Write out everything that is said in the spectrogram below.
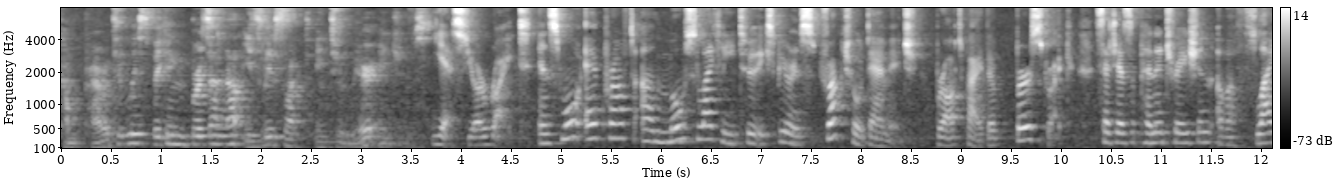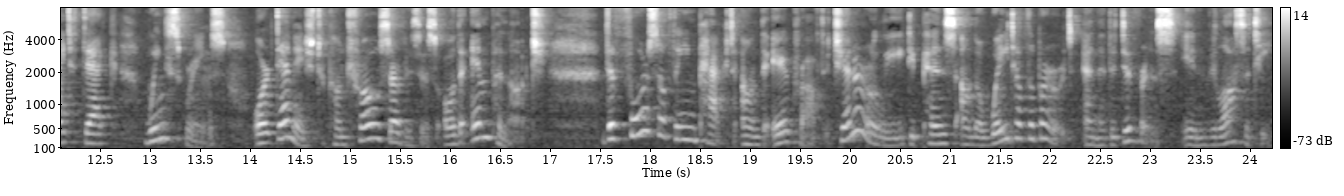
Comparatively speaking, birds are not easily sucked into their engines. Yes, you're right. And small aircraft are most likely to experience structural damage brought by the bird strike, such as the penetration of a flight deck windscreens or damage to control surfaces or the empennage. The force of the impact on the aircraft generally depends on the weight of the bird and the difference in velocity.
